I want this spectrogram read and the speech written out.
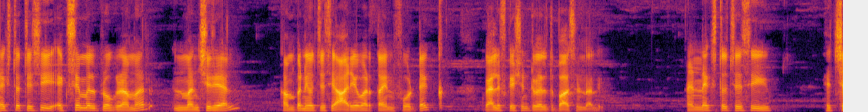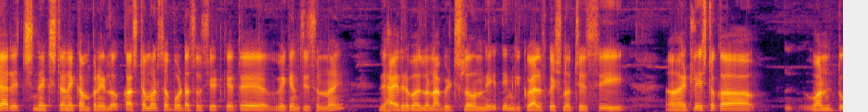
నెక్స్ట్ వచ్చేసి ఎక్స్ఎంఎల్ ప్రోగ్రామర్ మంచిర్యాల్ కంపెనీ వచ్చేసి Aryavarta infotech. Qualification twelfth pass ఉండాలి. అండ్ నెక్స్ట్ వచ్చేసి హెచ్ఆర్హెచ్ నెక్స్ట్ అనే కంపెనీలో కస్టమర్ సపోర్ట్ అసోసియేట్కి అయితే వేకెన్సీస్ ఉన్నాయి. ఇది హైదరాబాద్లోని అబిట్స్లో ఉంది. దీనికి క్వాలిఫికేషన్ వచ్చేసి అట్లీస్ట్ ఒక one to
